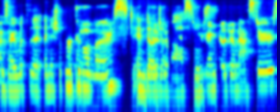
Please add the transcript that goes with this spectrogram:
I'm sorry, what's the initial program? Dojo immersed and dojo, dojo masters. And then dojo masters.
